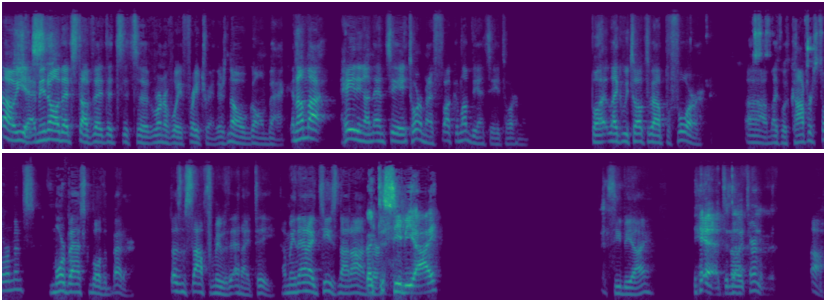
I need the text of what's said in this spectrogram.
oh yeah, I mean all that stuff. That it's it's a runaway freight train. There's no going back. And I'm not hating on the NCAA tournament. I fucking love the NCAA tournament. But like we talked about before, um, like with conference tournaments, more basketball the better. Doesn't stop for me with the NIT. I mean, NIT is not on like the CBI, CBI. yeah, it's another tournament. Oh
